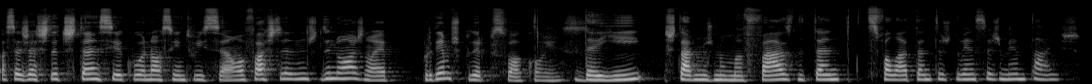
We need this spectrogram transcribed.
ou seja, esta distância com a nossa intuição afasta-nos de nós, não é? perdemos poder pessoal com isso. Daí estarmos numa fase de tanto de se falar tantas doenças mentais.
